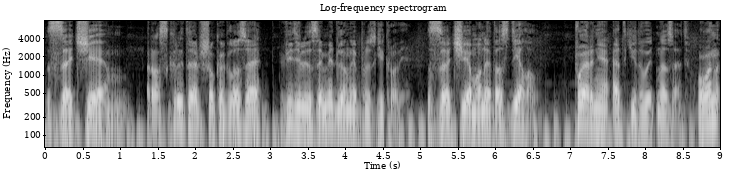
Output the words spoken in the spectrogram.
«Зачем?» Раскрытые от шока глаза видели замедленные брызги крови. «Зачем он это сделал?» Парня откидывает назад. «Он...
